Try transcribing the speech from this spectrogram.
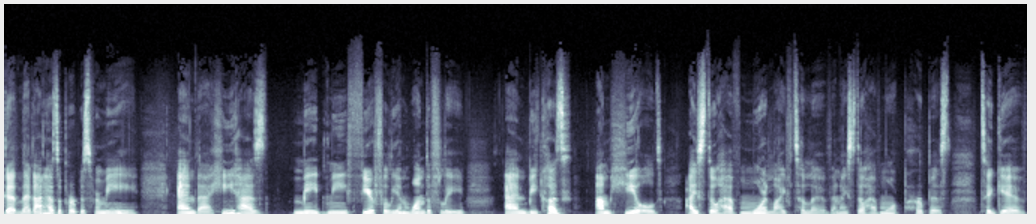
God, that God has a purpose for me and that he has made me fearfully and wonderfully and because I'm healed, I still have more life to live and I still have more purpose to give.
